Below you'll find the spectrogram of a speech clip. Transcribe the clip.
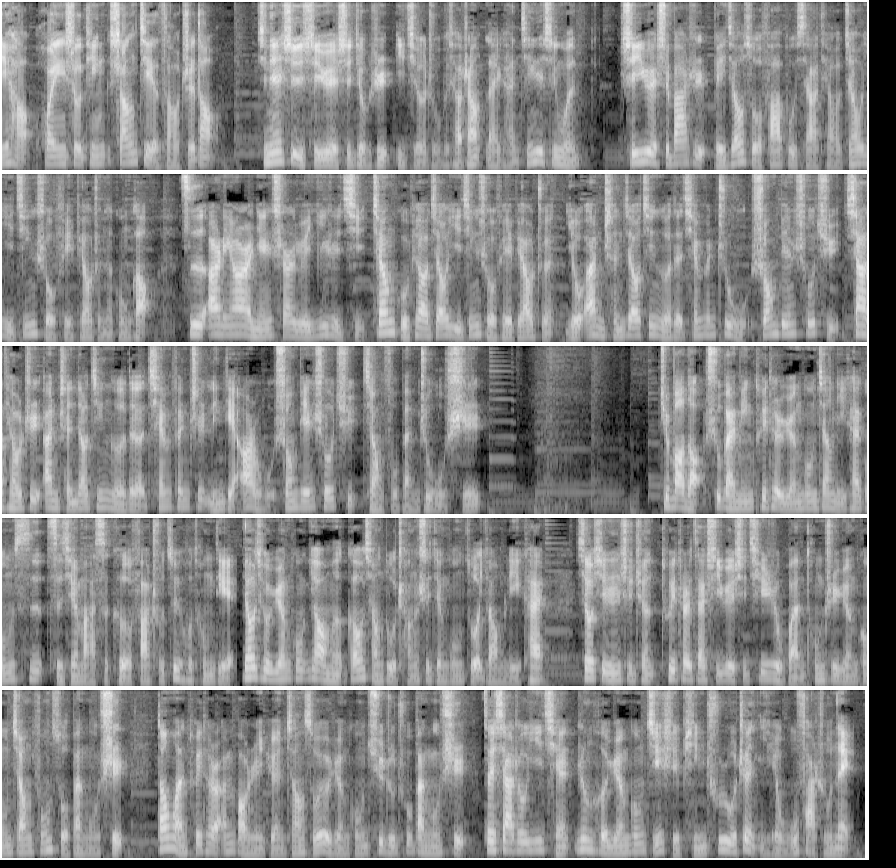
你好，欢迎收听《商界早知道》。今天是十一月十九日，一起和主播小张来看今日新闻。十一月十八日，北交所发布下调交易经手费标准的公告，自二零二二年十二月一日起，将股票交易经手费标准由按成交金额的千分之五双边收取下调至按成交金额的千分之零点二五双边收取，降幅百分之五十。据报道，数百名 Twitter 员工将离开公司。此前，马斯克发出最后通牒，要求员工要么高强度长时间工作，要么离开。消息人士称，Twitter 在十一月十七日晚通知员工将封锁办公室。当晚推特安保人员将所有员工驱逐出办公室。在下周一前，任何员工即使凭出入证也无法入内。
